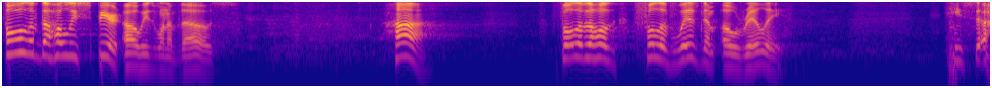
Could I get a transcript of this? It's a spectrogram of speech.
full of the Holy Spirit. Oh, he's one of those. Huh? Full of the whole, full of wisdom. Oh, really? He's so,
